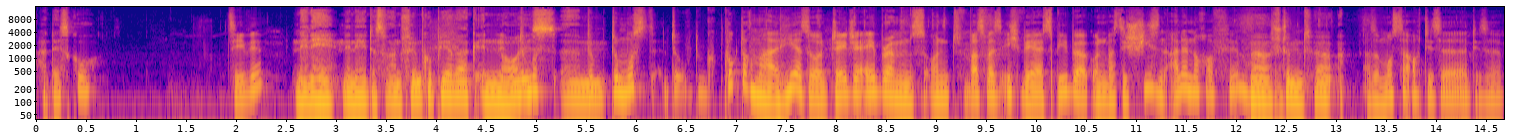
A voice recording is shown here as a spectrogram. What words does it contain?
Hadesco? Cewe? Nee, nee, nee, nee, das war ein Filmkopierwerk in Neuss. Du musst, ähm, du, du musst, du, du guck doch mal hier so J.J. Abrams und was weiß ich wer, Spielberg und was, die schießen alle noch auf Film. ja, stimmt, ja. Also musst du auch diese, diese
